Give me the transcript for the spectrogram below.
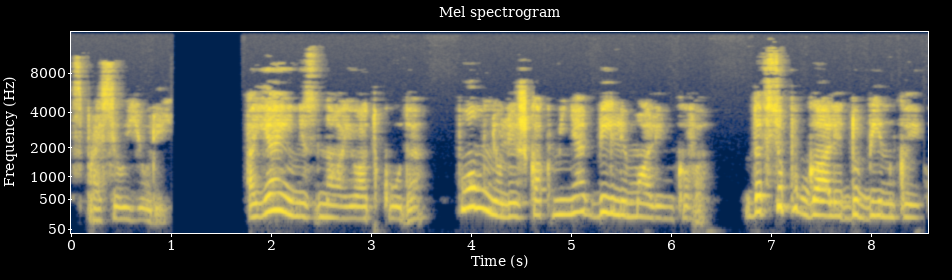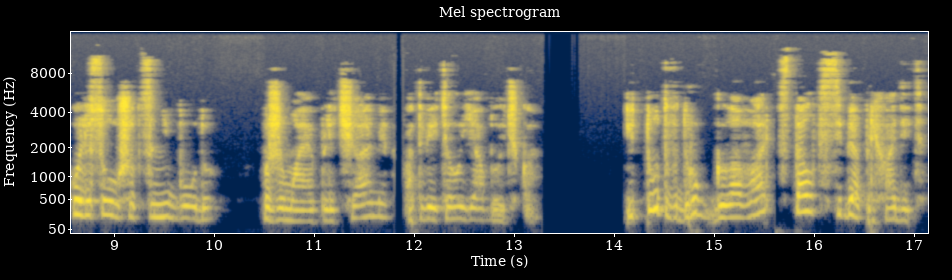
спросил Юрий. А я и не знаю откуда. Помню лишь, как меня били маленького. Да все пугали дубинкой, коли слушаться не буду. Пожимая плечами, ответил яблочко. И тут вдруг главарь стал в себя приходить.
